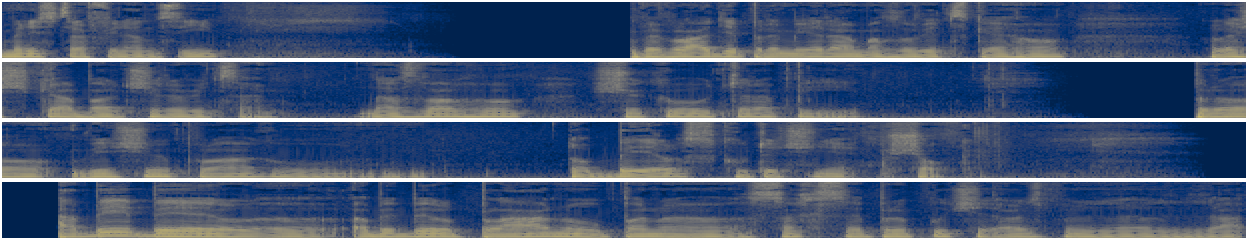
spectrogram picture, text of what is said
ministra financí ve vládě premiéra Mazověckého Leška Balčirovice. Nazval ho šokovou terapií. Pro většinu Poláků to byl skutečně šok. Aby byl, aby byl plánu pana Sachse propůjčen alespoň za, za,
